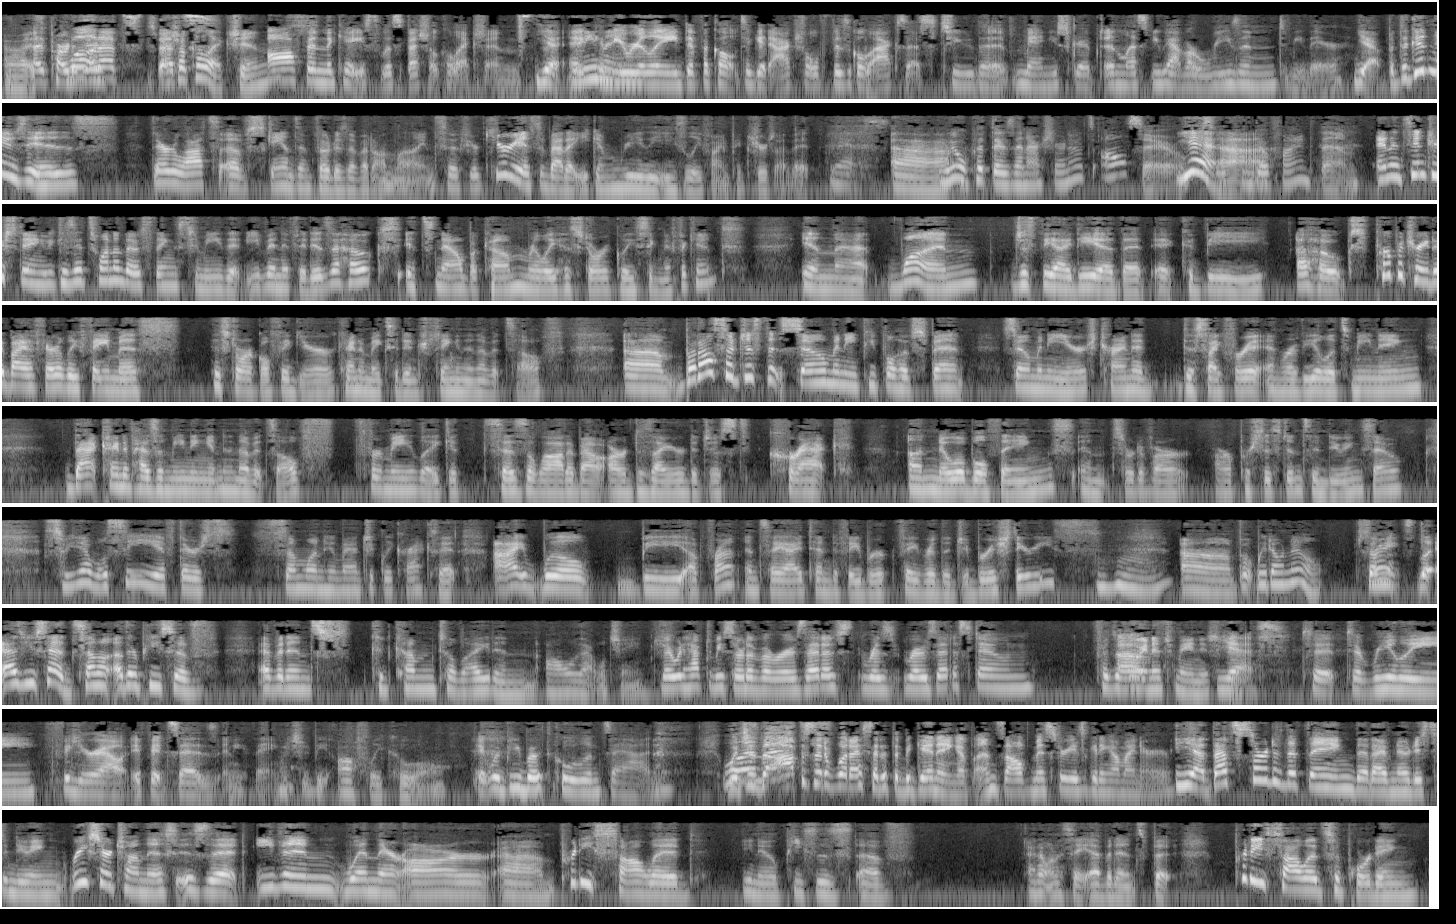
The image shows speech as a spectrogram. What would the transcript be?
Uh, it's part well, of their that's special that's collection. Often the case with special collections. Yeah, it can be really difficult to get actual physical access to the manuscript unless you have a reason to be there. Yeah, but the good news is there are lots of scans and photos of it online. So if you're curious about it, you can really easily find pictures of it. Yes, uh, we will put those in our show notes also. so you can go find them. And it's interesting because it's one of those things to me that even if it is a hoax, it's now become really historically significant in that one, just the idea that it could be a hoax perpetrated by a fairly famous historical figure kind of makes it interesting in and of itself. Um, but also just that so many people have spent so many years trying to decipher it and reveal its meaning. That kind of has a meaning in and of itself for me. Like it says a lot about our desire to just crack unknowable things and sort of our, our persistence in doing so. So yeah, we'll see if there's someone who magically cracks it. I will be upfront and say I tend to favor, favor the gibberish theories. Uh, but we don't know. Some, Right. as you said, some other piece of evidence could come to light and all of that will change. There would have to be sort of a Rosetta Ros- Rosetta Stone For the Voynich manuscript. Yes, to to really figure out if it says anything. Which would be awfully cool. It would be both cool and sad. Which is the opposite of what I said at the beginning of unsolved mysteries getting on my nerves. Yeah, that's sort of the thing that I've noticed in doing research on this is that even when there are um, pretty solid, you know, pieces of, I don't want to say evidence, but pretty solid supporting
